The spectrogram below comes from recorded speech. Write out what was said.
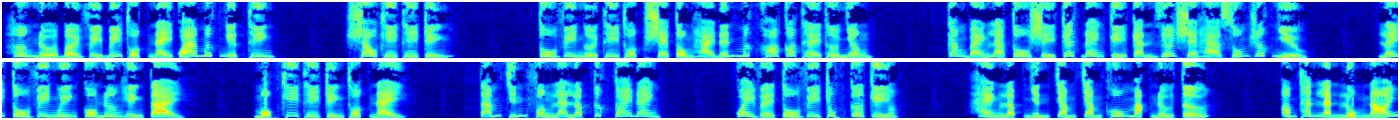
Hơn nữa bởi vì bí thuật này quá mức nghịch thiên. Sau khi thi triển, tu vi người thi thuật sẽ tổn hại đến mức khó có thể thừa nhận. Căn bản là tu sĩ kết đan kỳ cảnh giới sẽ hạ xuống rất nhiều. Lấy tu vi nguyên cô nương hiện tại. Một khi thi triển thuật này, 89 phần là lập tức toái đan. Quay về tu vi trúc cơ kỳ. Hàng lập nhìn chầm chầm khuôn mặt nữ tử. Âm thanh lạnh lùng nói.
